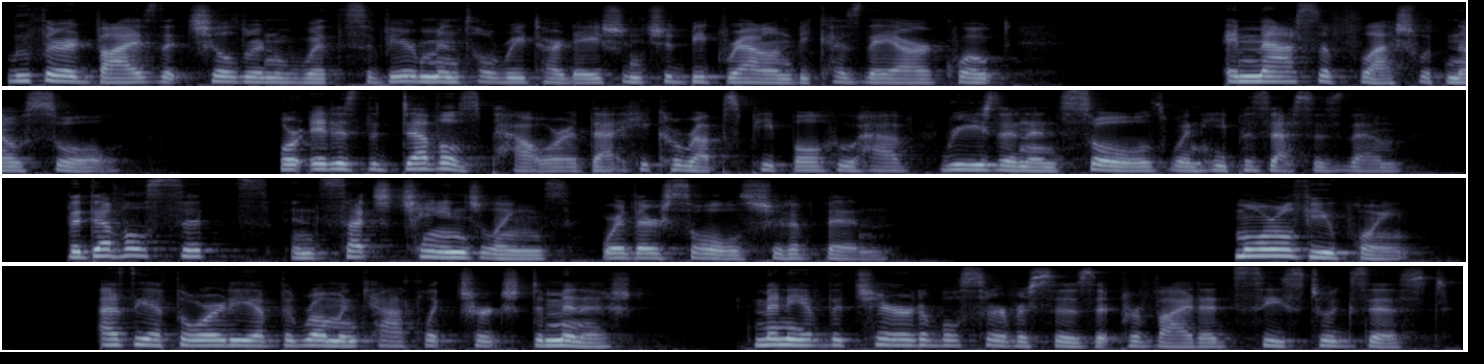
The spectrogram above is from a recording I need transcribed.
Luther advised that children with severe mental retardation should be drowned because they are, quote, a mass of flesh with no soul. For it is the devil's power that he corrupts people who have reason and souls when he possesses them. The devil sits in such changelings where their souls should have been. Moral viewpoint As the authority of the Roman Catholic Church diminished, many of the charitable services it provided ceased to exist.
